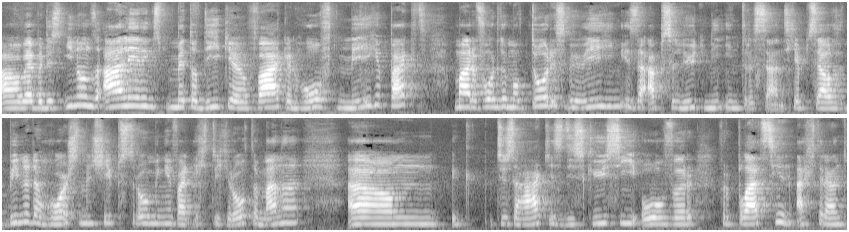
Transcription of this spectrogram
Uh, we hebben dus in onze aanleringsmethodieken vaak een hoofd meegepakt. Maar voor de motorische beweging is dat absoluut niet interessant. Je hebt zelfs binnen de horsemanship stromingen van echte grote mannen um, tussen haakjes discussie over verplaats je een achterhand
